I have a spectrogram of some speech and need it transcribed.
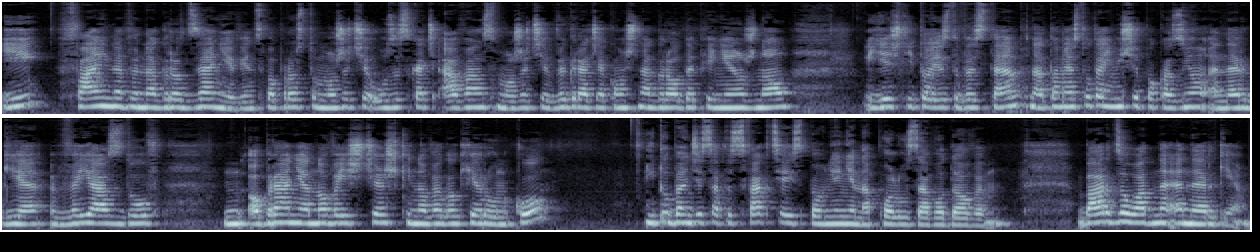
i fajne wynagrodzenie, więc po prostu możecie uzyskać awans, możecie wygrać jakąś nagrodę pieniężną, jeśli to jest występ. Natomiast tutaj mi się pokazują energie wyjazdów, obrania nowej ścieżki, nowego kierunku. I tu będzie satysfakcja i spełnienie na polu zawodowym. Bardzo ładne energie.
